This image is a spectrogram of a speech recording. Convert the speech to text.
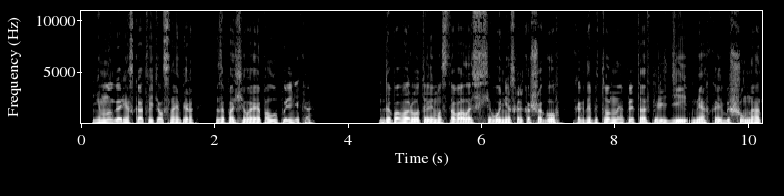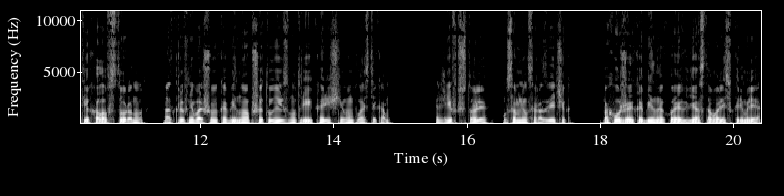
— немного резко ответил снайпер, запахивая полу пыльника. До поворота им оставалось всего несколько шагов, когда бетонная плита впереди мягко и бесшумно отъехала в сторону, открыв небольшую кабину, обшитую изнутри коричневым пластиком. «Лифт, что ли?» — усомнился разведчик. «Похожие кабины кое-где оставались в Кремле,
